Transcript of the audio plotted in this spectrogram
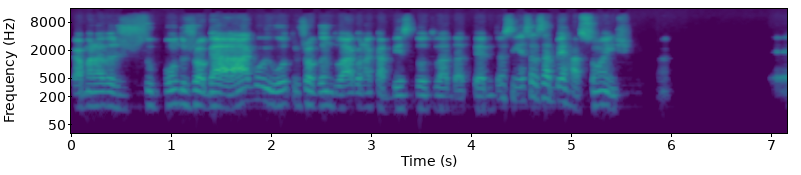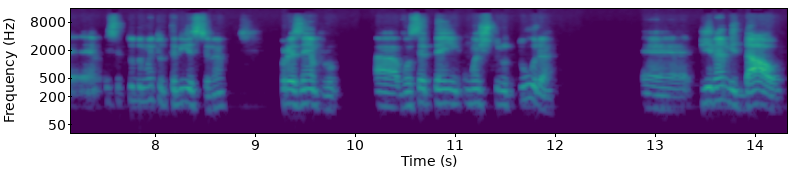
camarada supondo jogar água e o outro jogando água na cabeça do outro lado da Terra. Então, assim, essas aberrações, né? é, isso é tudo muito triste, né? Por exemplo, você tem uma estrutura é, piramidal,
